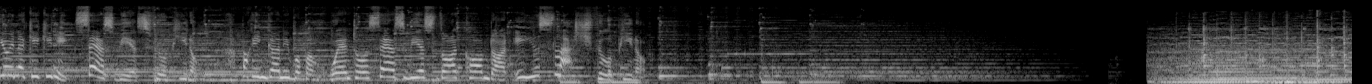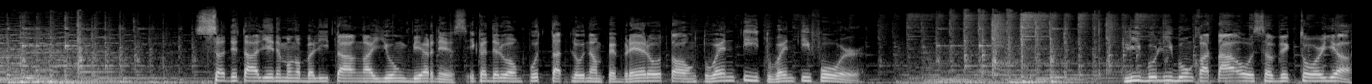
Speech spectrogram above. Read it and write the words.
Kayo'y nakikinig sa SBS Filipino. Pakinggan niyo pa ang kwento sa sbs.com.au slash Filipino. Sa detalye ng mga balita ngayong biyernes, ikadalawamput ng Pebrero taong 2024. Libo-libong katao sa Victoria,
